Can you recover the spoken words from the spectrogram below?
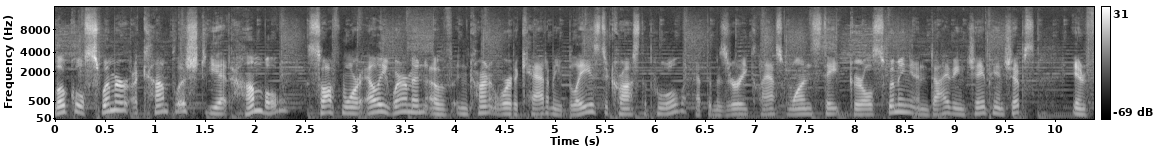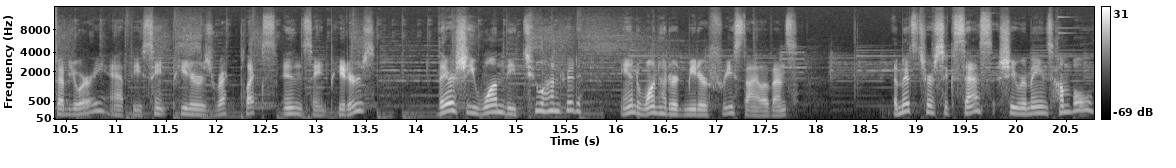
Local swimmer accomplished yet humble, sophomore Ellie Wehrman of Incarnate Word Academy blazed across the pool at the Missouri Class 1 State Girls Swimming and Diving Championships in February at the St. Peter's Recplex in St. Peter's. There she won the 200 and 100 meter freestyle events. Amidst her success, she remains humble,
